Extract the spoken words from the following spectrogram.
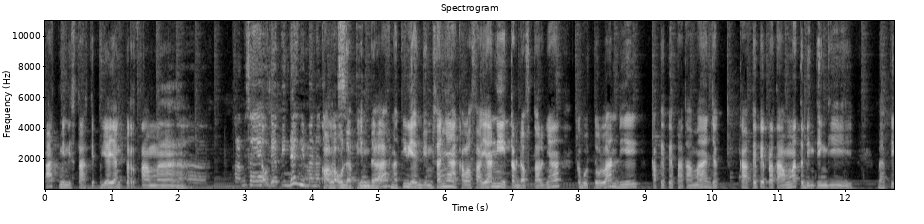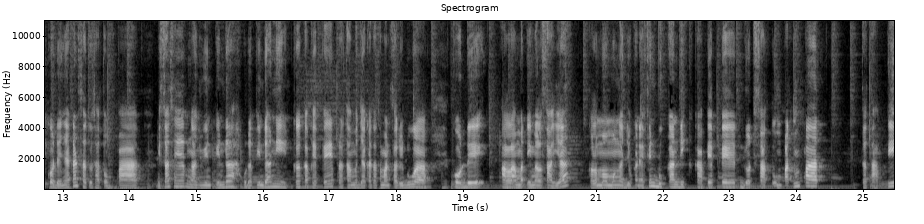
administratif dia yang pertama. Uh, kalau misalnya udah pindah gimana? Kalau udah pindah nanti ya misalnya kalau saya nih terdaftarnya kebetulan di KPP Pratama Jak- KPP Pratama Tebing Tinggi. Berarti kodenya kan 114. Bisa saya mengajuin pindah, udah pindah nih ke KPP Pratama Jakarta Taman Sari 2. Kode alamat email saya kalau mau mengajukan Evin bukan di kpp.144 tetapi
